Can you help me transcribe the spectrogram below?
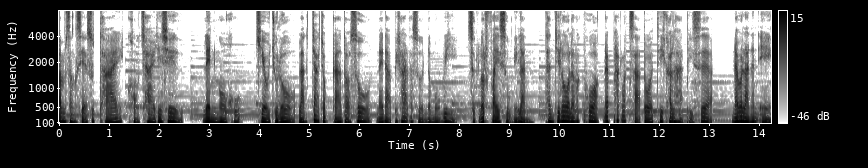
คำสั่งเสียสุดท้ายของชายที่ชื่อเลนโงคุเคียวจูโร่หลังจากจบการต่อสู้ในดาบพิฆาตอสูรเดอะมูฟวี่ศึกรถไฟสู่นิรันดร์ทันจิโร่และพรรคพวกได้พักรักษาตัวที่คฤหาสน์ผีเสื้อ ณ เวลานั้นเอง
